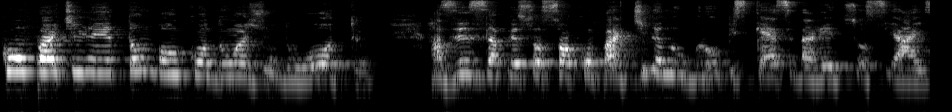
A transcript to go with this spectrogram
compartilhei. É tão bom quando um ajuda o outro. Às vezes a pessoa só compartilha no grupo, esquece das redes sociais.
